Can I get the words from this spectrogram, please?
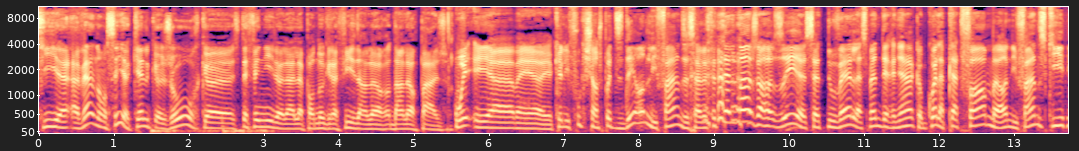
qui euh, avait annoncé il y a quelques jours que c'était fini là, la, la pornographie dans leur dans leur page. Oui, et euh, ben, euh, y a que les fous qui changent pas d'idée. OnlyFans, ça avait fait tellement jaser euh, cette nouvelle la semaine dernière, comme quoi la plateforme OnlyFans, qui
